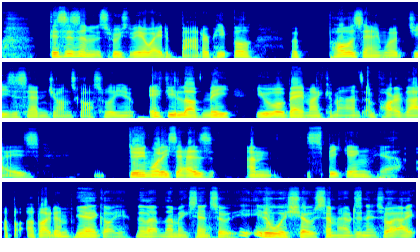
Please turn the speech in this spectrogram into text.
this isn't supposed to be a way to batter people, but Paul is saying what Jesus said in John's Gospel. You know, if you love me, you will obey my commands, and part of that is doing what he says and speaking Yeah. ab- about him. Yeah, got you. No, that, that makes sense. So it, it always shows somehow, doesn't it? So I, I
